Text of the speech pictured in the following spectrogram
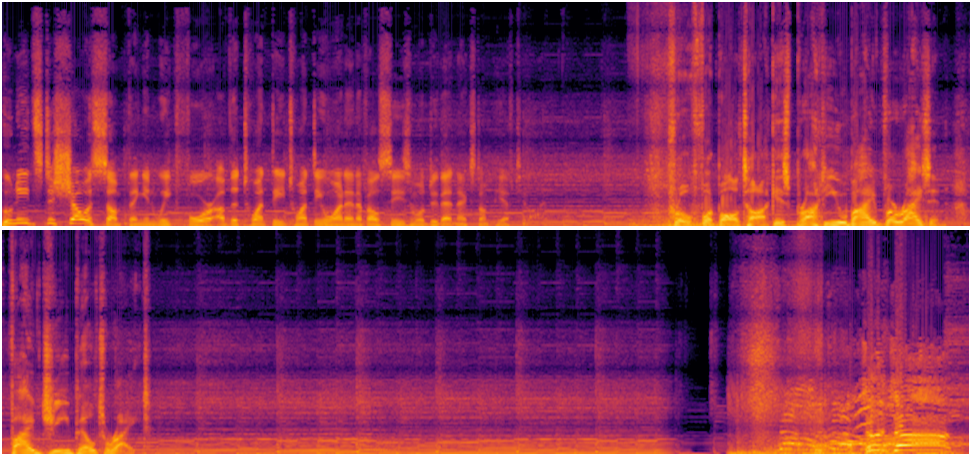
who needs to show us something in week four of the 2021 NFL season? We'll do that next on PFT Live. Pro Football Talk is brought to you by Verizon, 5G built right. To the top!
